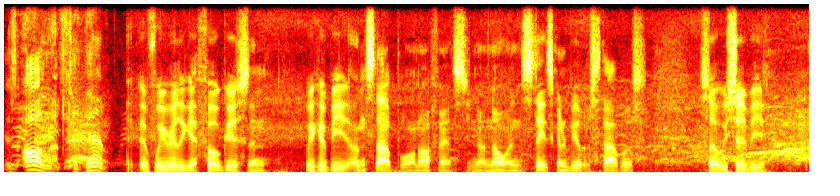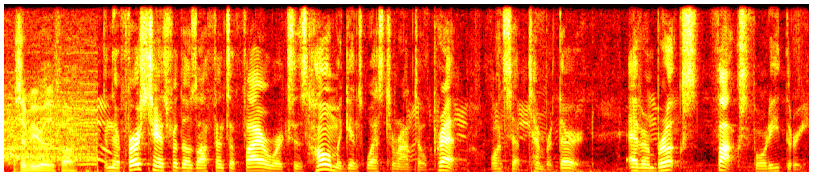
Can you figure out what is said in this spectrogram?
is all up to them. If we really get focused, then we could be unstoppable on offense. You know, no one in the state's going to be able to stop us. So we should be it should be really fun. And their first chance for those offensive fireworks is home against West Toronto Prep on September 3rd. Evan Brooks, Fox 43.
